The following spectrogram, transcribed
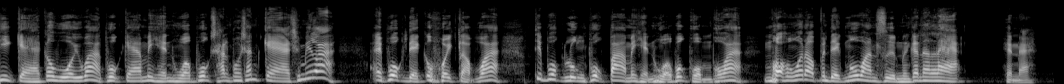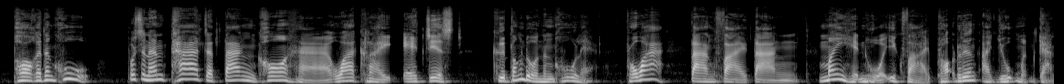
ที่แกก็โวยว่าพวกแกไม่เห็นหัวพวกฉันเพราะฉันแก่ใช่ไหมล่ะไอ้พวกเด็กก็โวยกลับว่าที่พวกลุงพวกป้าไม่เห็นหัวพวกผม เพราะว่ามองว่าเราเป็นเด็กเมื่อวานซืนเหมือนกันนั่นแหละ เห็นไหมพอกันทั้งคู่ เพราะฉะนั้นถ้าจะตั้งข้อหาว่าใคร ageist คือต้องโดนทั้งคู่แหละ เพราะว่าต่างฝ่ายต่างไม่เห็นหัวอีกฝ่าย เพราะเรื่องอายุเหมือนกัน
